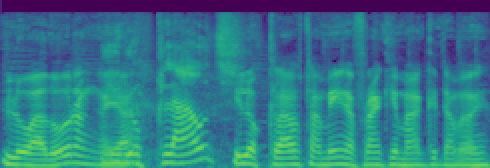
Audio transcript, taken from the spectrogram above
lo adoran allá. Y los Clouds. Y los Clouds también, a Frankie Market también.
